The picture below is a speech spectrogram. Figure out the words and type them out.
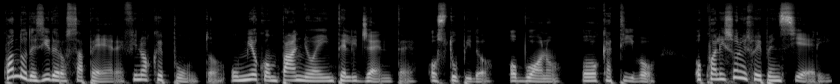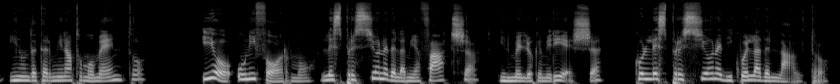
Quando desidero sapere fino a che punto un mio compagno è intelligente, o stupido, o buono, o cattivo, o quali sono i suoi pensieri in un determinato momento, io uniformo l'espressione della mia faccia, il meglio che mi riesce, con l'espressione di quella dell'altro.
